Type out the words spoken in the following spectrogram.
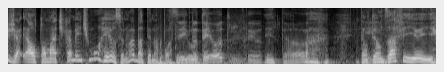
já automaticamente morreu. Você não vai bater na porta Sim, de outro. não tem outro, não tem outro. Então, então tem um desafio aí.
